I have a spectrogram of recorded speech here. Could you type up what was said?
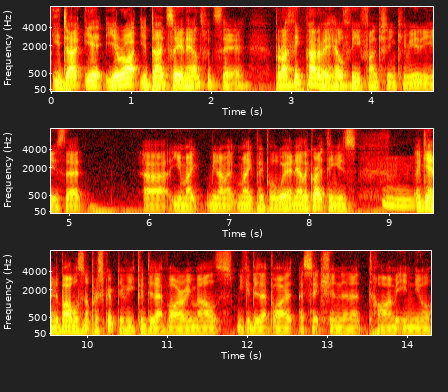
you don't. Yeah, you're right. You don't see announcements there. But I think part of a healthy, functioning community is that uh, you make you know make, make people aware. Now the great thing is, Mm. again, the Bible's not prescriptive. You could do that via emails. You could do that by a section and a time in your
